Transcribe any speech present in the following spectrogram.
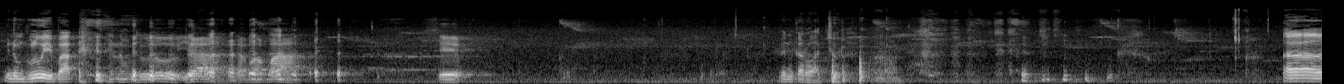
Minum dulu ya Pak. Minum dulu, ya, nggak apa-apa. Sip. Ben karo acur. Uh,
